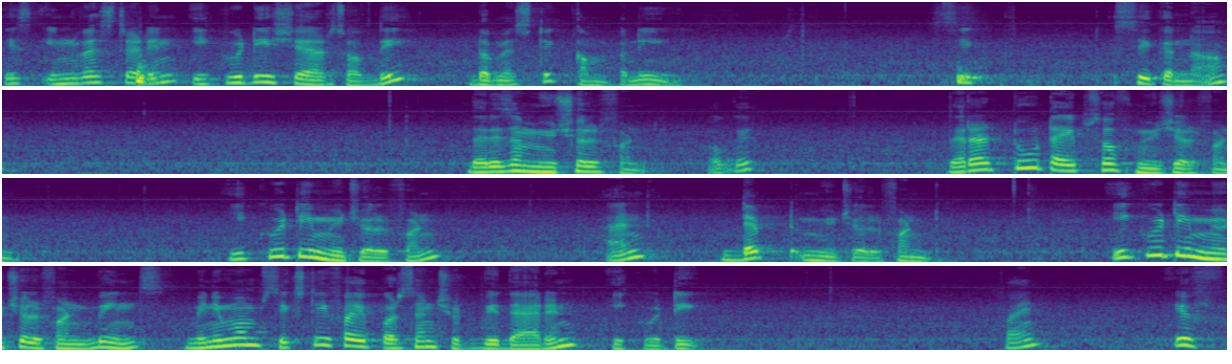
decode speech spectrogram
is invested in equity shares of the domestic company. See see karna there is a mutual fund okay? There are two types of mutual fund equity mutual fund and debt mutual fund. Equity mutual fund means minimum 65% should be there in equity. Fine? If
